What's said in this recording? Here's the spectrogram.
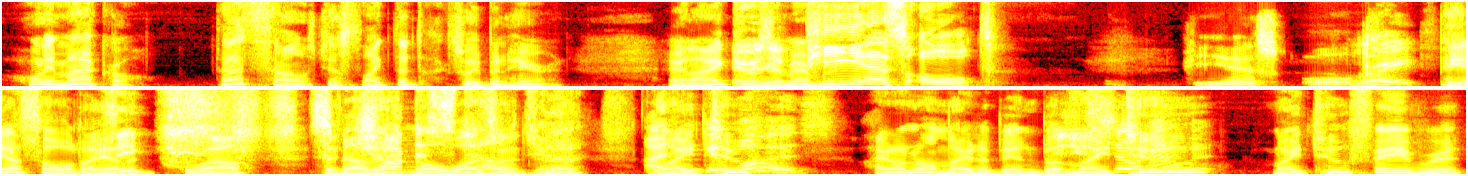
Holy mackerel, that sounds just like the ducks we've been hearing. And I It can was remember a PS Olt, PS Olt right? PS Olt. I have a well the Smell chuckle wasn't. nostalgia. The, I my think it two- was. I don't know, it might have been, but Did my two my two favorite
